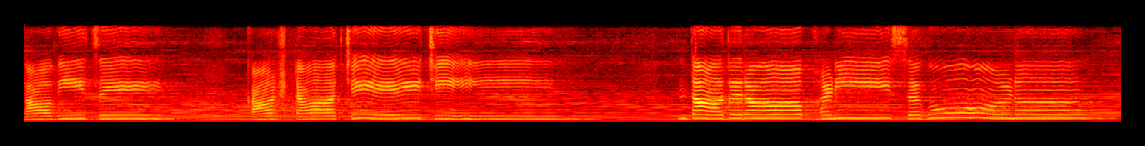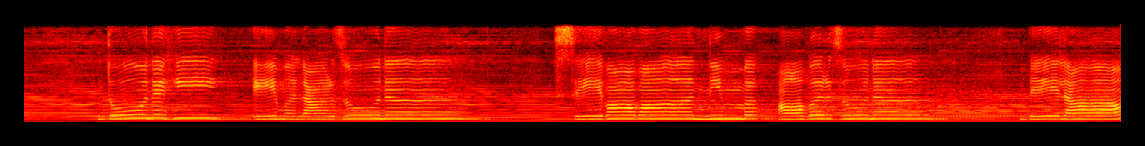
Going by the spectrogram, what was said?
गावीचे काष्टाचेची दादरा फणी सगुण दोनही एमलार्जुन सेवावा निंब आवर्जून बेलापुरीचा.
